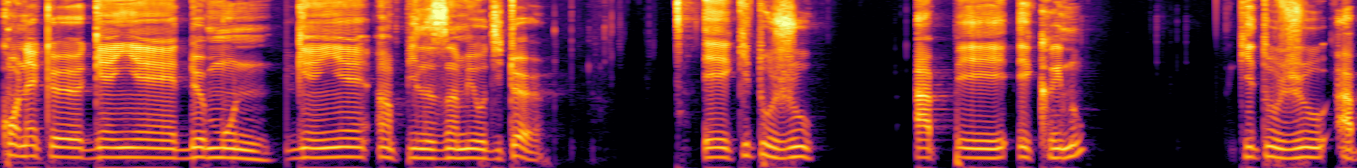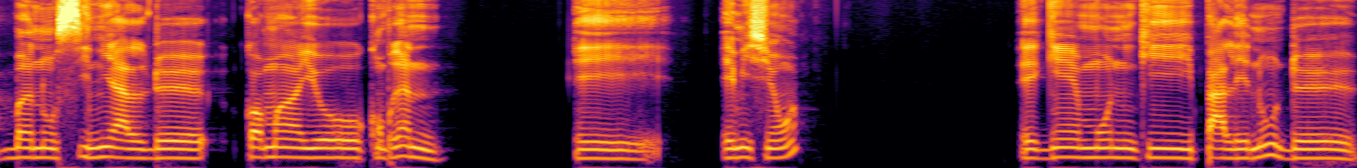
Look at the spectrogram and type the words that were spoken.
konen ke genyen de moun, genyen an pil zanmi auditeur, e ki toujou ap e ekri nou, ki toujou ap ban nou sinyal de koman yo kompren e emisyon an. e gen moun ki pale nou de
